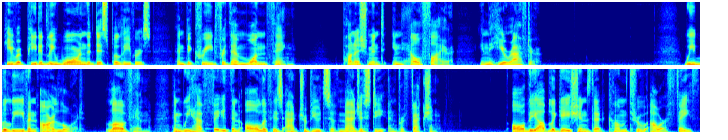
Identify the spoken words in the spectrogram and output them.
He repeatedly warned the disbelievers and decreed for them one thing punishment in hellfire in the hereafter. We believe in our Lord, love Him, and we have faith in all of His attributes of majesty and perfection. All the obligations that come through our faith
